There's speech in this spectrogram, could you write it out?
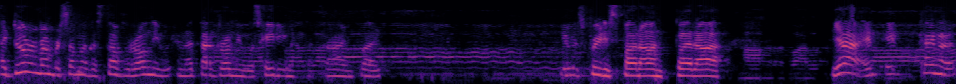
I do remember some of the stuff Ronnie, and I thought Ronnie was hating at the time, but it was pretty spot on. But uh, yeah, it it kind of.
